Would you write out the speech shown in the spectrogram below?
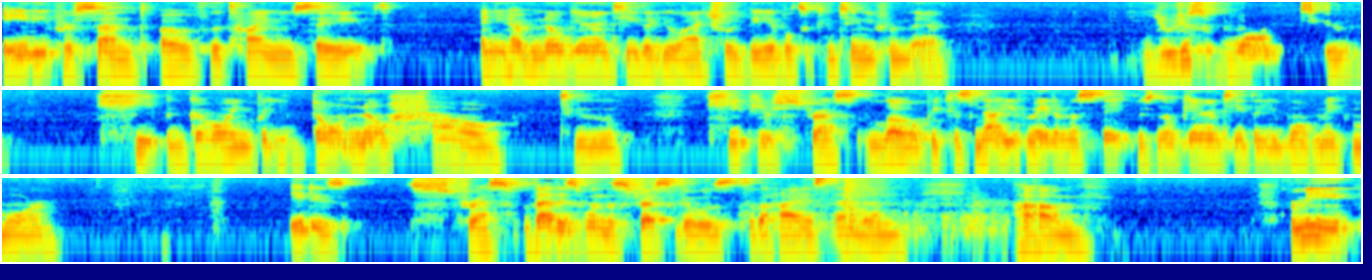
80% of the time you saved and you have no guarantee that you'll actually be able to continue from there. You just want to keep going, but you don't know how to keep your stress low because now you've made a mistake. There's no guarantee that you won't make more. It is stress. That is when the stress goes to the highest. And then, um, for me,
